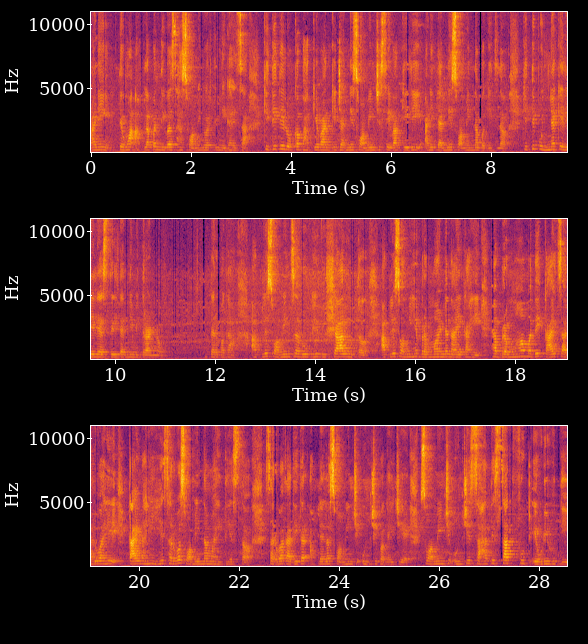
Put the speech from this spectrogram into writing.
आणि तेव्हा आपला पण दिवस हा स्वामींवरती निघायचा. किती ते लोक भाग्यवान की ज्यांनी स्वामींची सेवा सेवा केली आणि त्यांनी स्वामींना बघितलं. किती पुण्य केलेले असतील त्यांनी मित्रांनो. तर बघा आपले स्वामींचं रूप हे विशाल होतं. आपले स्वामी हे ब्रह्मांड नायक आहे. ह्या ब्रह्मामध्ये काय चालू आहे काय नाही हे सर्व स्वामींना माहिती असतं. सर्वात आधी तर आपल्याला स्वामींची उंची बघायची आहे. स्वामींची उंची सहा ते सात फूट एवढी होती.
